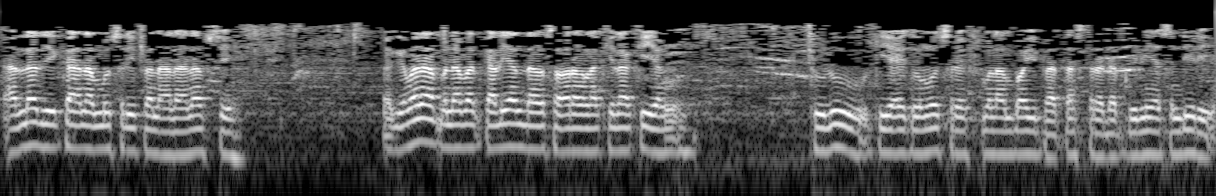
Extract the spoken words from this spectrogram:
alladzi kana musrifan ala nafsi. Bagaimana pendapat kalian tentang seorang laki-laki yang dulu dia itu musrif melampaui batas terhadap dirinya sendiri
